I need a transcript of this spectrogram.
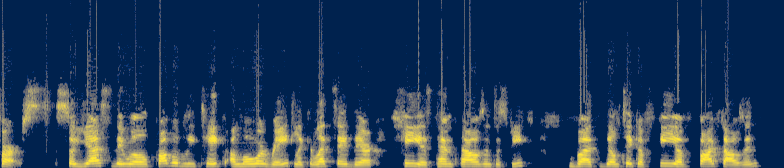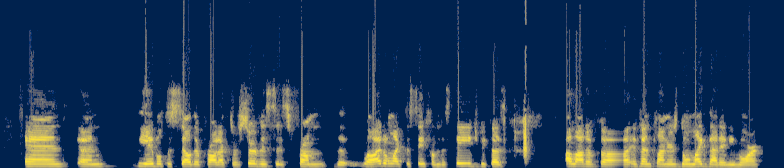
first. So yes they will probably take a lower rate. Like let's say their fee is 10000 to speak but they'll take a fee of 5000 and and be able to sell their product or services from the well i don't like to say from the stage because a lot of uh, event planners don't like that anymore.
